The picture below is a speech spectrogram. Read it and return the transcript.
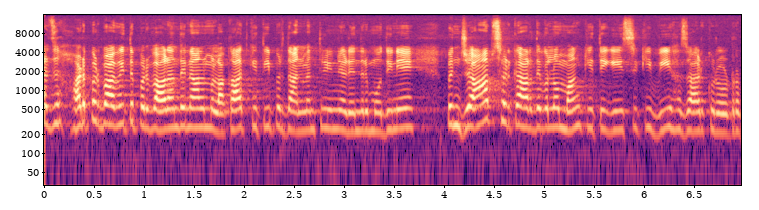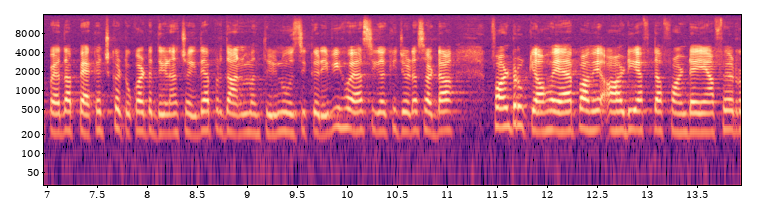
ਅੱਜ ਹੜ੍ਹ ਪ੍ਰਭਾਵਿਤ ਪਰਿਵਾਰਾਂ ਦੇ ਨਾਲ ਮੁਲਾਕਾਤ ਕੀਤੀ ਪ੍ਰਧਾਨ ਮੰਤਰੀ ਨਰਿੰਦਰ ਮੋਦੀ ਨੇ। ਪੰਜਾਬ ਸਰਕਾਰ ਦੇ ਵੱਲੋਂ ਮੰਗ ਕੀਤੀ ਗਈ ਸੀ ਕਿ 20000 ਕਰੋੜ ਰੁਪਏ ਦਾ ਪੈਕੇਜ ਘੱਟੋ ਘੱਟ ਦੇਣਾ ਚਾਹੀਦਾ ਹੈ। ਪ੍ਰਧਾਨ ਮੰਤਰੀ ਨੂੰ ਉਸ ਜ਼ਿਕਰ ਇਹ ਵੀ ਹੋਇਆ ਸੀਗਾ ਕਿ ਜਿਹੜਾ ਸਾਡਾ ਫੰਡ ਰੁਕਿਆ ਹੋਇਆ ਹੈ, ਭਾਵੇਂ ਆਰਡੀਐਫ ਦਾ ਫੰਡ ਹੈ ਜਾਂ ਫਿਰ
